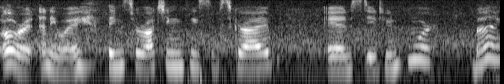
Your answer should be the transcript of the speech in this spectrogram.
Alright, anyway, thanks for watching. Please subscribe and stay tuned for more. Bye!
